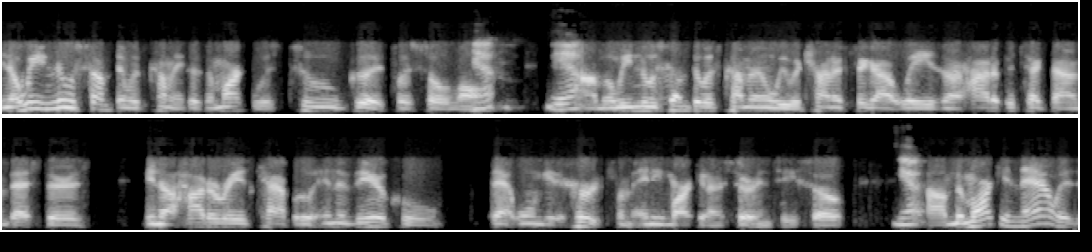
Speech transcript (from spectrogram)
you know, we knew something was coming because the market was too good for so long. Yep. Yeah. Um, and we knew something was coming. We were trying to figure out ways on how to protect our investors, you know, how to raise capital in a vehicle that won't get hurt from any market uncertainty. So, yeah, um, the market now is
